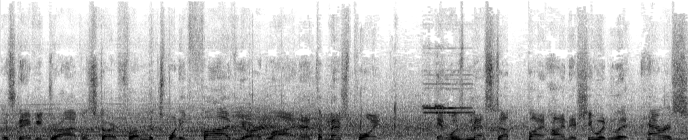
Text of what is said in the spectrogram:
This Navy drive will start from the 25-yard line, and at the mesh point, it was messed up by Hinish. He wouldn't let Harris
